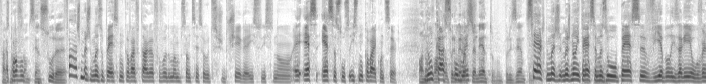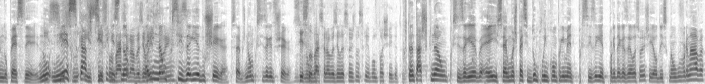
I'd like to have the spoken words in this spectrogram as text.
faz uma Aprova- moção de censura. Faz, mas, mas o PS nunca vai votar a favor de uma moção de censura do Chega. Isso, isso, não, é- essa, essa solução, isso nunca vai acontecer. Ou não Num vota caso o primeiro como esse. orçamento, por exemplo. Certo, mas, mas não interessa, mas o PS viabilizaria o governo do PSD. No- se nesse isso- caso específico, isso não, novas aí não eleições? precisaria do Chega, percebes? Não precisaria do Chega. Se isso levasse a novas eleições, não seria bom para o Chega. também. Portanto, acho que não. Precisaria, é isso, é uma espécie de duplo incumprimento. Precisaria de perder as eleições, e ele disse que não governava,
